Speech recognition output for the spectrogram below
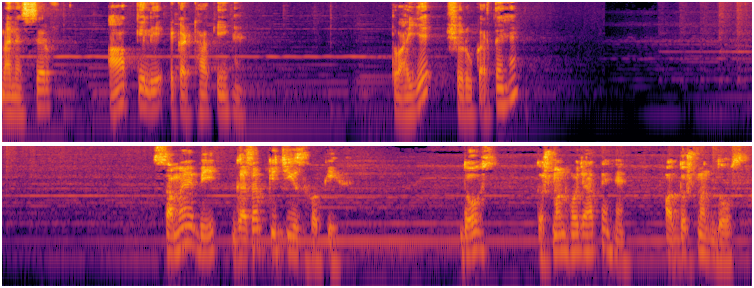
मैंने सिर्फ़ आपके लिए इकट्ठा की हैं। तो आइए शुरू करते हैं। समय भी गजब की चीज़ होती है। दोस्त दुश्मन हो जाते हैं और दुश्मन दोस्त।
